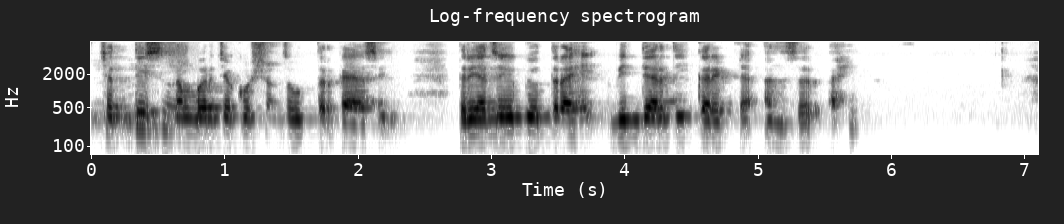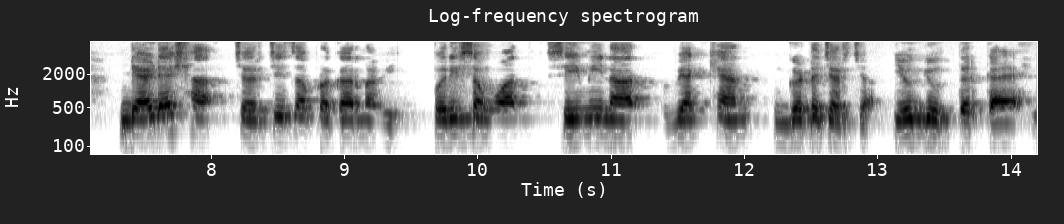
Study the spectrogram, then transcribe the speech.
छत्तीस नंबरच्या क्वेश्चनचं उत्तर काय असेल? तर याचं योग्य उत्तर आहे विद्यार्थी करेक्ट आन्सर आहे. डॅडॅश हा चर्चेचा प्रकार नव्हे परिसंवाद सेमिनार व्याख्यान गटचर्चा योग्य उत्तर काय आहे?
